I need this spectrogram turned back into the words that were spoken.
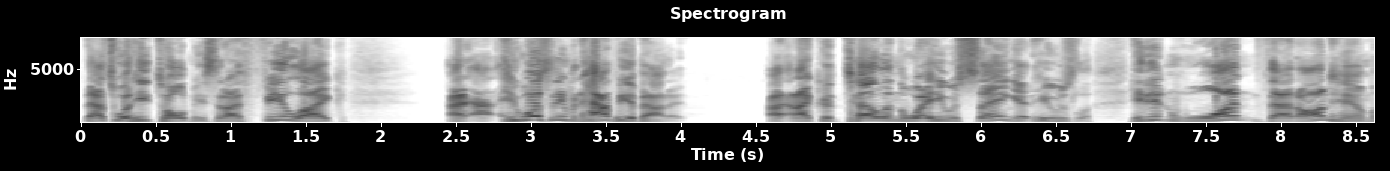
that's what he told me. He said, I feel like I, I, he wasn't even happy about it. I, I could tell in the way he was saying it. He was he didn't want that on him,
